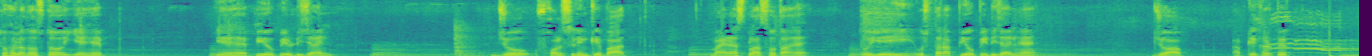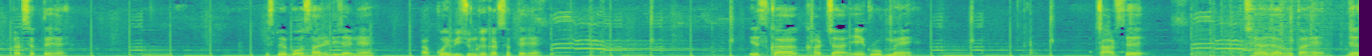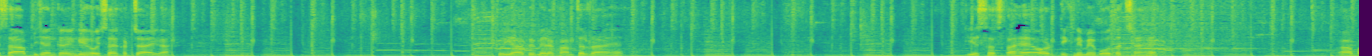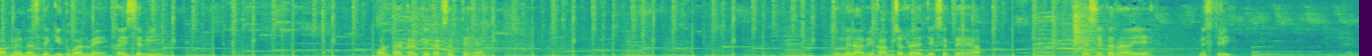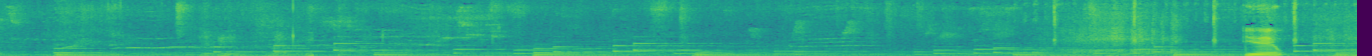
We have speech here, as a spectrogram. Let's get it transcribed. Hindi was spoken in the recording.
तो हेलो दोस्तों, ये है ये है पीओपी डिज़ाइन, जो फॉल सीलिंग के बाद माइनस प्लस होता है। तो ये ही उस तरह पीओपी डिज़ाइन है, जो आप आपके घर पे कर सकते हैं। इसमें बहुत सारे डिज़ाइन है, आप कोई भी चुन के कर सकते हैं। इसका खर्चा एक रूम में चार से छः हज़ार होता है। जैसा आप डिज़ाइन करेंगे, वैसा खर्चा आएगा। तो यहाँ पे मेरा काम चल रहा है। ये सस्ता है और दिखने में बहुत अच्छा है। आप अपने नज़दीकी दुकान में कहीं से भी कांटेक्ट करके कर सकते हैं। तो मेरा भी काम चल रहा है, देख सकते हैं आप। कैसे कर रहा है ये मिस्त्री? ये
